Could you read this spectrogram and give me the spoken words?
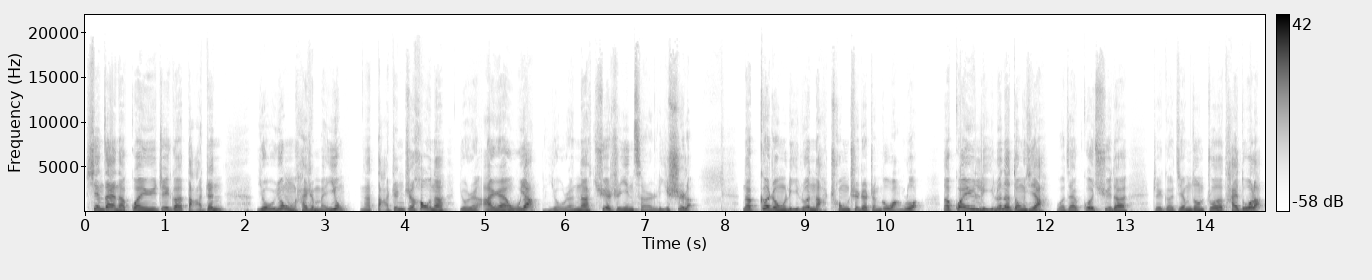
现在呢，关于这个打针有用还是没用，那打针之后呢，有人安然无恙，有人呢确实因此而离世了。那各种理论呢，充斥着整个网络。那关于理论的东西啊，我在过去的这个节目中做的太多了。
